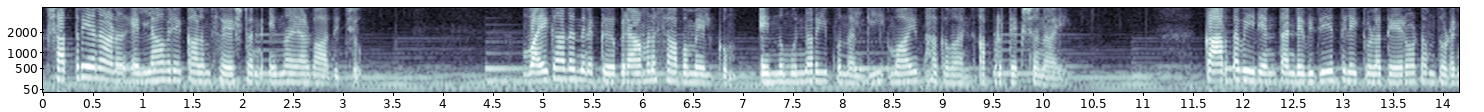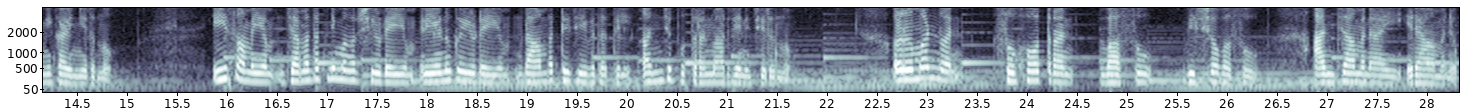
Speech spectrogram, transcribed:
ക്ഷത്രിയനാണ് എല്ലാവരെക്കാളും ശ്രേഷ്ഠൻ എന്നയാൾ വാദിച്ചു. വൈകാതെ നിനക്ക് ബ്രാഹ്മണശാപമേൽക്കും എന്നു മുന്നറിയിപ്പ് നൽകി വായുഭഗവാൻ അപ്രത്യക്ഷനായി. കാർത്തവീര്യൻ തന്റെ വിജയത്തിലേക്കുള്ള തേരോട്ടം തുടങ്ങിക്കഴിഞ്ഞിരുന്നു. ഈ സമയം ജമദഗ്നി മഹർഷിയുടെയും രേണുകയുടെയും ദാമ്പത്യ ജീവിതത്തിൽ അഞ്ച് പുത്രന്മാർ ജനിച്ചിരുന്നു. ഋമണ്വൻ സുഹോത്രൻ വസു വിശ്വവസു അഞ്ചാമനായി രാമനും.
